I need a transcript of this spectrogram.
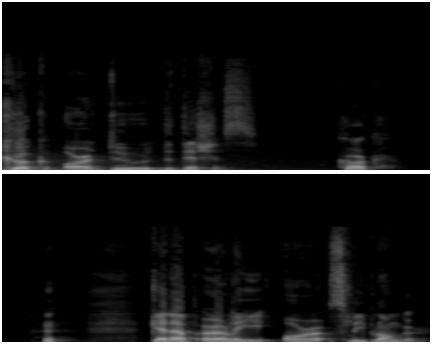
Cook or do the dishes? Cook. Get up early or sleep longer?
